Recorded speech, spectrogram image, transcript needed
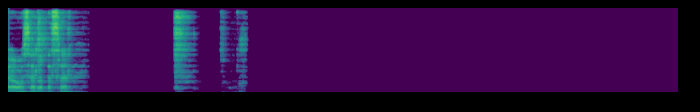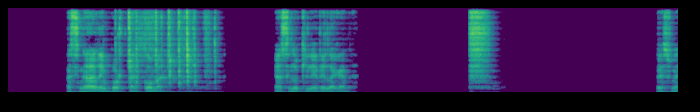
vamos a repasar. Casi nada le importa, coma. Hace lo que le dé la gana. Es una...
